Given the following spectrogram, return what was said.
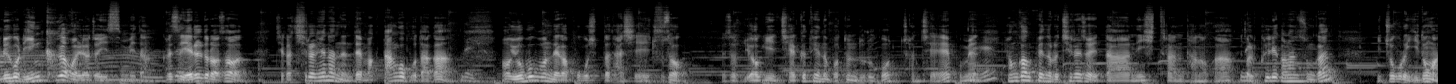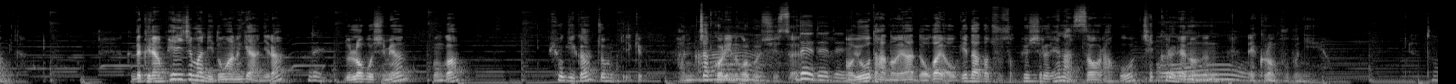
그리고 아. 링크가 걸려져 있습니다. 그래서 네. 예를 들어서 제가 칠을 해놨는데 막 딴 거 보다가 네. 어, 요 부분 내가 보고 싶다 다시 주석. 그래서 여기 제일 끝에 있는 버튼 누르고 전체 보면 네. 형광펜으로 칠해져 있다 니시트라는 단어가 이걸 네. 클릭을 한 순간 이쪽으로 이동합니다. 근데 그냥 페이지만 이동하는 게 아니라 네. 눌러보시면 뭔가 표기가 좀 이렇게 반짝거리는 아. 걸 볼 수 있어요. 네, 네, 네. 어, 요 단어야 너가 여기다가 주석 표시를 해놨어라고 체크를 오. 해놓는 네, 그런 부분이에요. 좋다.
